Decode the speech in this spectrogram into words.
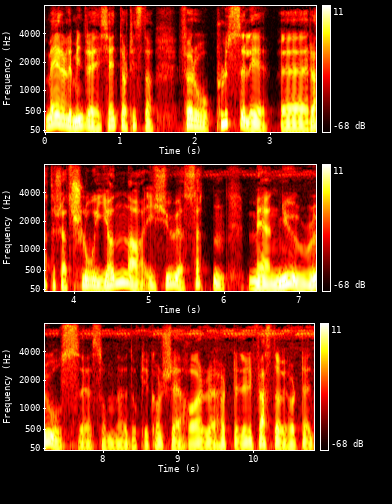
mer eller mindre kjente artister, før hun plutselig eh, rett og slett slo igjennom i 2017 med New Rules, eh, som eh, dere kanskje har hørt, eller de fleste har hørt den,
